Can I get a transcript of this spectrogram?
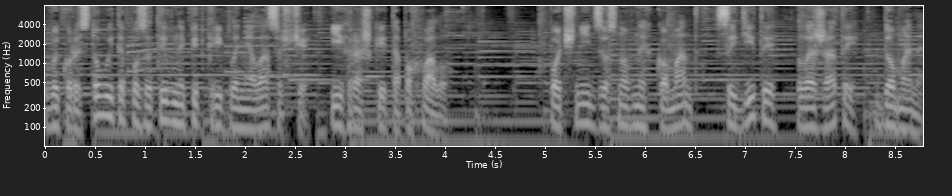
використовуйте позитивне підкріплення ласощі, іграшки та похвалу. Почніть з основних команд сидіти, лежати до мене.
